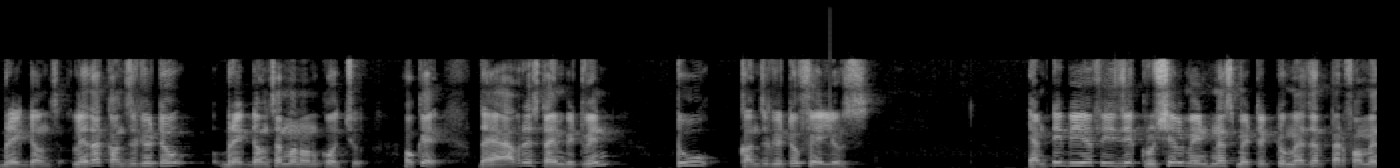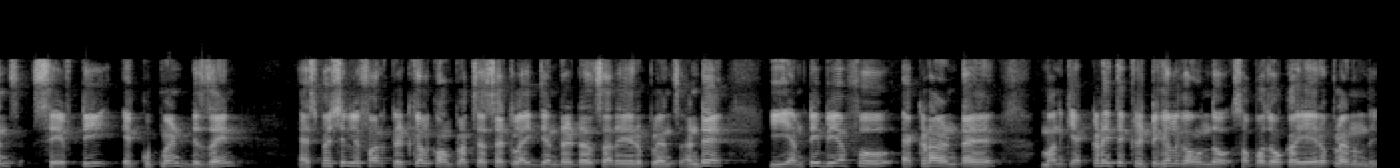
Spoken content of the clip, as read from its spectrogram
breakdowns లేదా కన్సిక్యూటివ్ బ్రేక్డౌన్స్ అని మనం అనుకోవచ్చు okay the average time between two consecutive failures MTBF is a crucial maintenance metric to measure performance, safety, equipment design, especially for critical complex asset like generators or airplanes. అంటే ఈ ఎంటీబీఎఫ్ ఎక్కడ అంటే మనకి ఎక్కడైతే క్రిటికల్గా ఉందో సపోజ్ ఒక ఏరోప్లేన్ ఉంది.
